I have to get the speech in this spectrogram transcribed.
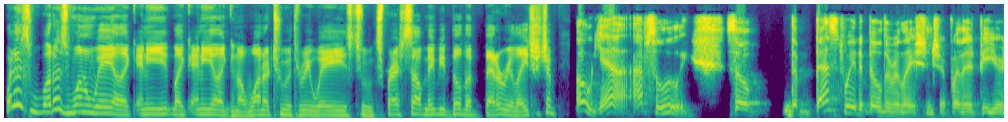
What is what is one way like any like any like you know one or two or three ways to express yourself, maybe build a better relationship? Oh yeah, absolutely. So the best way to build a relationship, whether it be your,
